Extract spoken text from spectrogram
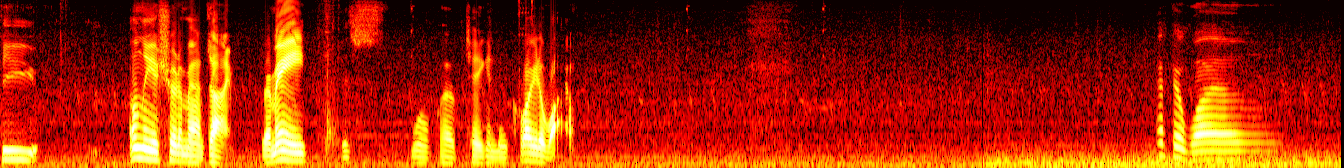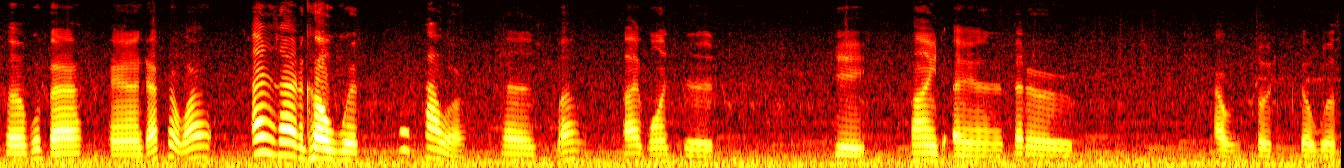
be only a short amount of time. For me, this will have taken me quite a while. After a while, uh, we're back, and after a while, I decided to go with full power, because, well, I wanted to find a better source to go with.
